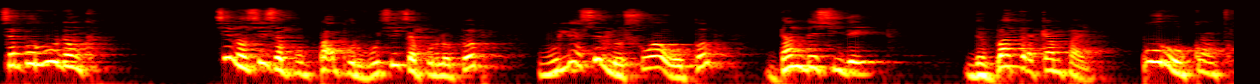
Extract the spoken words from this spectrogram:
C'est pour vous donc. Sinon, si ce n'est pas pour vous, si c'est pour le peuple, vous laissez le choix au peuple d'en décider, de battre campagne, pour ou contre.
